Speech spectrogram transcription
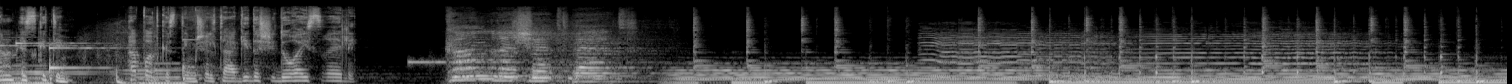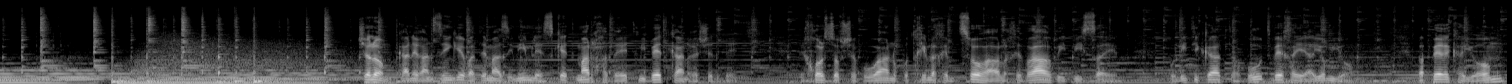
כאן הסכתים, הפודקאסטים של תאגיד השידור הישראלי. כאן רשת ב' שלום, כאן ערן זינגר ואתם מאזינים להסכת מרחבת מבית כאן רשת ב'. בכל סוף שבוע אנו פותחים לכם צוהר לחברה הערבית בישראל, פוליטיקה, תרבות וחיי היום-יום. בפרק היום,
